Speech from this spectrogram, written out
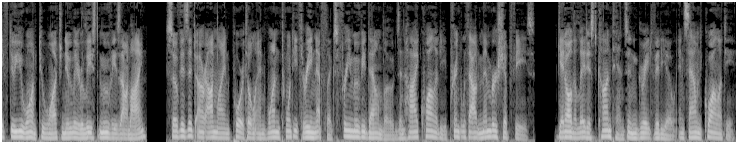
If do you want to watch newly released movies online? So visit our online portal and 123 Netflix free movie downloads and high quality print without membership fees. Get all the latest contents in great video and sound quality.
